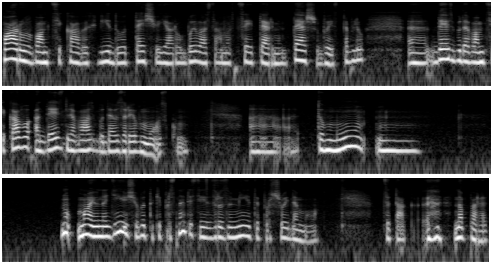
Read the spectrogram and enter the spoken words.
пару вам цікавих відео, те, що я робила саме в цей термін, теж виставлю. Е, Десь буде вам цікаво, а десь для вас буде взрив мозку. Тому ну, маю надію, що ви таки проснетеся і зрозумієте, про що йде мова. Це так, наперед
